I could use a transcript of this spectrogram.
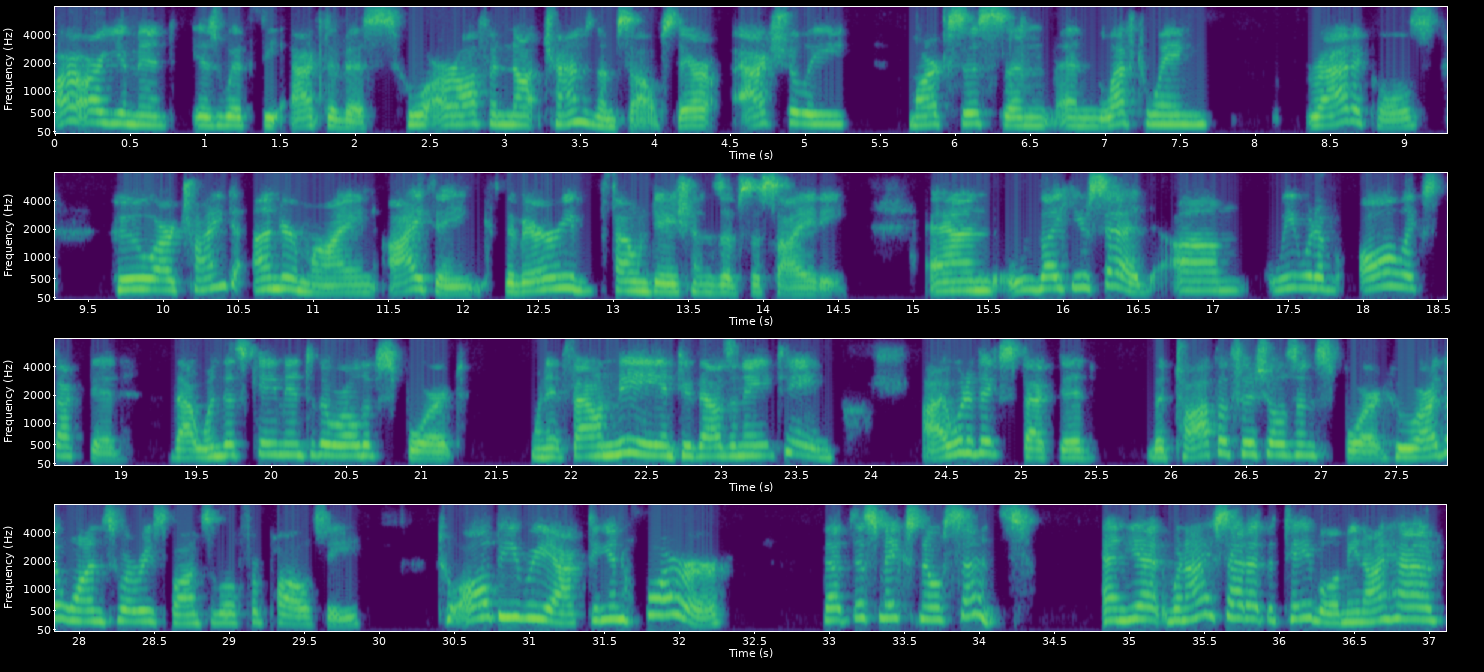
Our argument is with the activists who are often not trans themselves. They're actually Marxists and, and left wing radicals who are trying to undermine, I think, the very foundations of society. And like you said, um, we would have all expected that when this came into the world of sport, when it found me in 2018, I would have expected the top officials in sport, who are the ones who are responsible for policy, to all be reacting in horror that this makes no sense. And yet, when I sat at the table, I mean, I had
